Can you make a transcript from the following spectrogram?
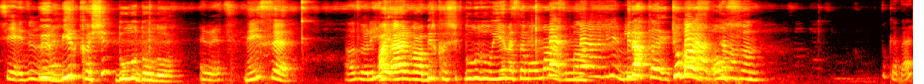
Şey değil mi? Ü- Bir kaşık dolu dolu. Evet. Neyse. Sonra Ay Erva bir kaşık dolu dolu yemesem olmaz ben, mı? ben alabilir miyim? Bir dakika çok Ben az al, tamam. olsun. Bu kadar.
